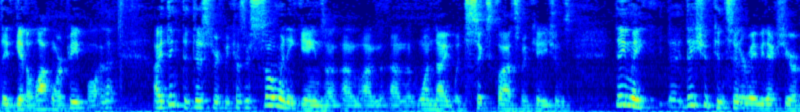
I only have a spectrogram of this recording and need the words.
they'd get a lot more people. And I, I think the district, because there's so many games on, on, on, on the one night with six classifications, they may they should consider maybe next year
